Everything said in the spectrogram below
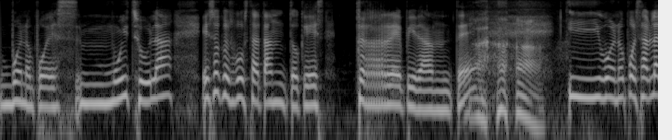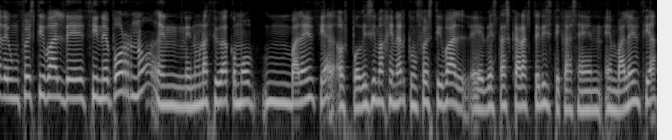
bueno, pues muy chula. Eso que os gusta tanto, que es trepidante. Y bueno, pues habla de un festival de cine porno en, en una ciudad como mm, Valencia. Os podéis imaginar que un festival eh, de estas características en, en Valencia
